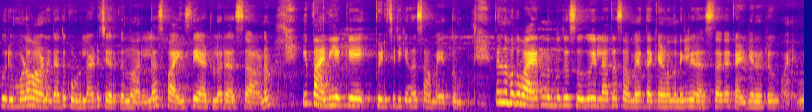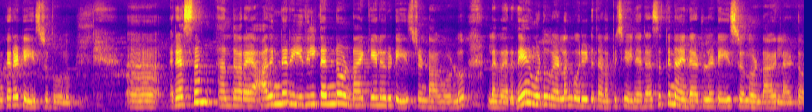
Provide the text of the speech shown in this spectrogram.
കുരുമുളകാണ് ഇതിനകത്ത് കൂടുതലായിട്ട് ചേർക്കുന്ന നല്ല സ്പൈസി ആയിട്ടുള്ള രസമാണ്. ഈ പനിയൊക്കെ പിടിച്ചിരിക്കുന്ന സമയത്തും. പിന്നെ നമുക്ക് വയറിനൊന്നും സുഖമില്ലാത്ത സമയത്തൊക്കെ ആണെന്നുണ്ടെങ്കിൽ രസമൊക്കെ കഴിക്കാൻ ഒരു ഭയങ്കര ടേസ്റ്റ് തോന്നും. രസം എന്താ പറയുക അതിന്റെ രീതിയിൽ തന്നെ ഉണ്ടാക്കിയാലേ ഒരു ടേസ്റ്റ് ഉണ്ടാവുകയുള്ളൂ അല്ല വെറുതെ അങ്ങോട്ട് വെള്ളം കോരിയിട്ട് തിളപ്പിച്ച് കഴിഞ്ഞാൽ രസത്തിന് അതിന്റെ ആയിട്ടുള്ള ടേസ്റ്റ് ഒന്നും ഉണ്ടാവില്ല കേട്ടോ.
